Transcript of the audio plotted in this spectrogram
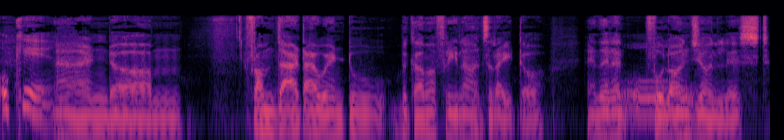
Okay. and um, from that i went to become a freelance writer and then a full-on journalist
